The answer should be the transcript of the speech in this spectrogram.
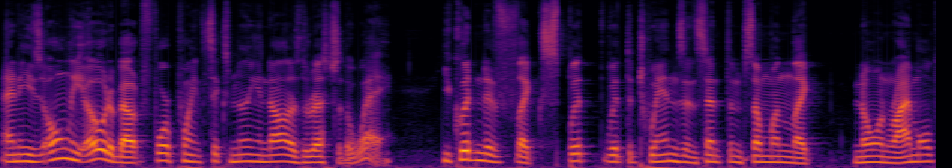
and he's only owed about 4.6 million dollars the rest of the way. You couldn't have like split with the Twins and sent them someone like Nolan Reimold.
